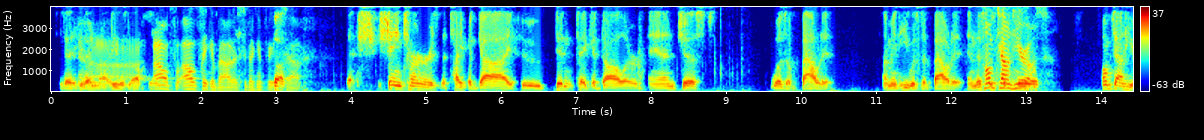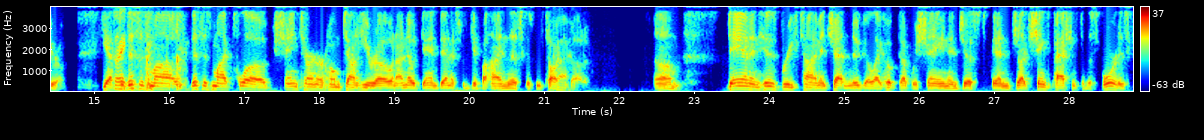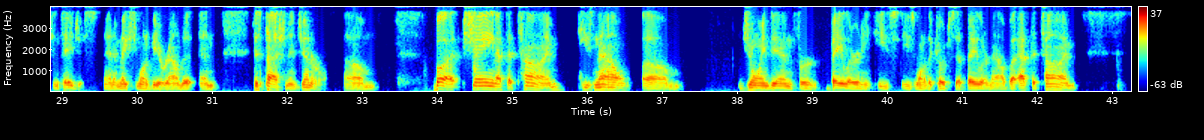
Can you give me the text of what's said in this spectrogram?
he doesn't, he doesn't know. He was Uh, in. I'll I'll think about it. See if I can figure this out. Shane Turner is the type of guy who didn't take a dollar and just was about it. I mean, he was about it. And this hometown heroes. Hometown hero. Yeah. Thank so this you. is my this is my plug, Shane Turner, hometown hero, and I know Dan Dennis would get behind this because we've talked okay. about it. Um, Dan and his brief time in Chattanooga, like hooked up with Shane and just and like Shane's passion for the sport is contagious and it makes you want to be around it and his passion in general. Um, but Shane at the time, he's now um, joined in for Baylor and he, he's he's one of the coaches at Baylor now. But at the time,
